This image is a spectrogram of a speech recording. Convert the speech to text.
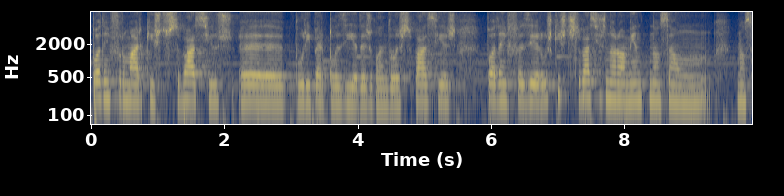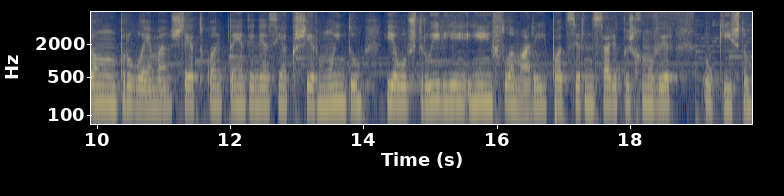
Podem formar quistos sebáceos uh, por hiperplasia das glândulas sebáceas, podem fazer. Os quistos sebáceos normalmente não são, não são um problema, exceto quando têm tendência a crescer muito e a obstruir e a, e a inflamar, e pode ser necessário depois remover o quisto.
